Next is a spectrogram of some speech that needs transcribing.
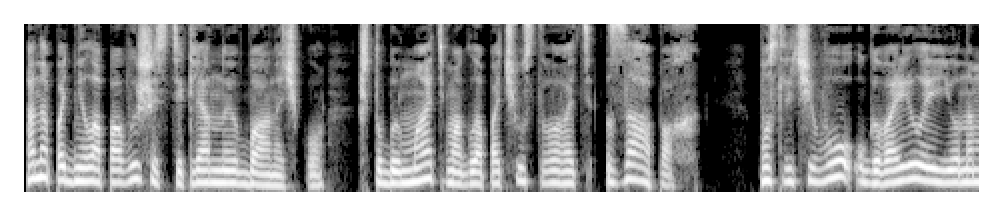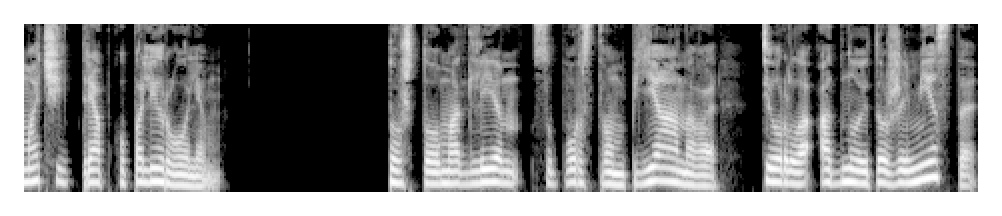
она подняла повыше стеклянную баночку, чтобы мать могла почувствовать запах, после чего уговорила ее намочить тряпку полиролем. То, что Мадлен с упорством пьяного терла одно и то же место,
